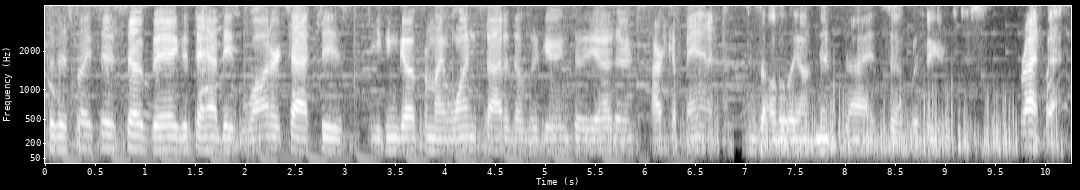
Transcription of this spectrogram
So this place is so big that they have these water taxis. You can go from like one side of the lagoon to the other. Our cabana is all the way on this side, so we figured we'd just ride back.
